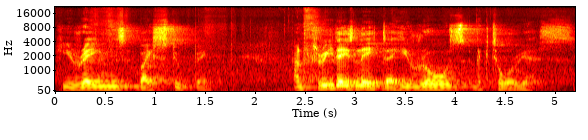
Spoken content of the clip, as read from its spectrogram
He reigns by stooping. And three days later, he rose victorious.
